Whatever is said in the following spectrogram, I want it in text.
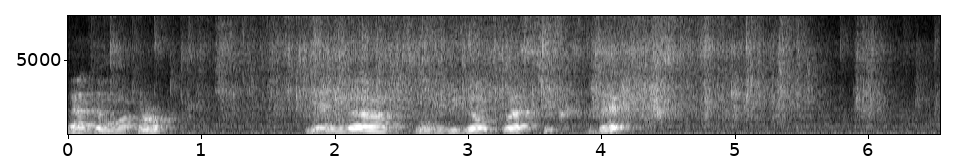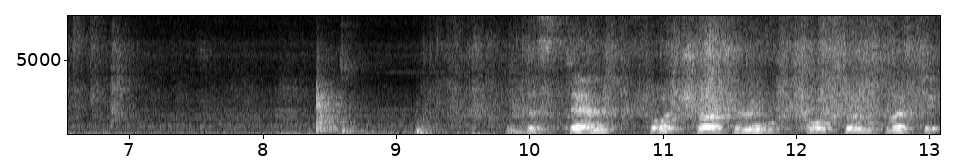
and the motor in the individual plastic bag. The stand for charging also in plastic.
